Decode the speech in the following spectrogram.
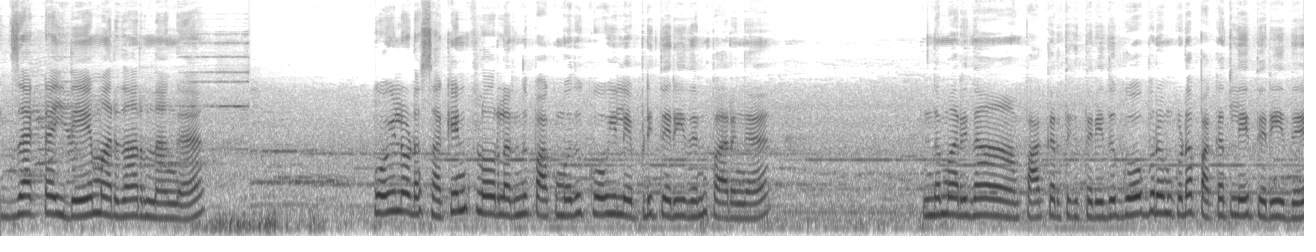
எக்ஸாக்டாக இதே மாதிரி தான் இருந்தாங்க. கோயிலோட செகண்ட் ஃப்ளோர்லேருந்து பார்க்கும்போது கோயில் எப்படி தெரியுதுன்னு பாருங்கள் இந்த மாதிரி தான் பார்க்கறதுக்கு தெரியுது. கோபுரம் கூட பக்கத்துலேயே தெரியுது.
